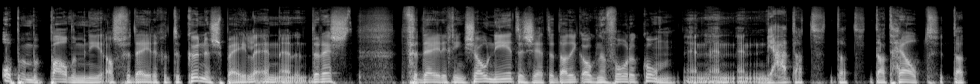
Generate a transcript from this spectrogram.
op een bepaalde manier als verdediger te kunnen spelen. En, en de rest verdediging zo neer te zetten dat ik ook naar voren kon. En, en, en ja, dat, dat, dat helpt. Dat,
